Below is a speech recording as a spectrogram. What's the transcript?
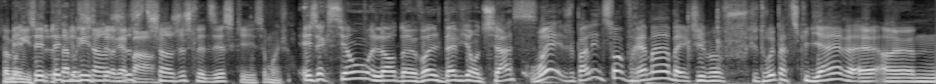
Ça mais brise, ça brise, tu, le répares. Tu changes juste le disque et c'est moins cher. Éjection lors d'un vol d'avion de chasse. Oui, je vais parler d'une histoire vraiment ben, que j'ai trouvé particulière. Euh,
